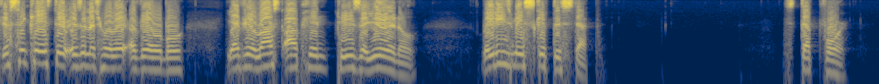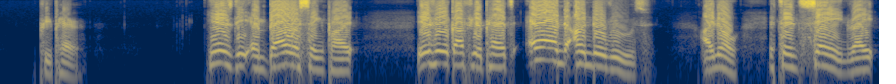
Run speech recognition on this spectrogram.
Just in case there isn't a toilet available, you have your last option to use a urinal. Ladies may skip this step. Step 4. Prepare. Here's the embarrassing part. You take off your pants and underoos. I know, it's insane, right?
